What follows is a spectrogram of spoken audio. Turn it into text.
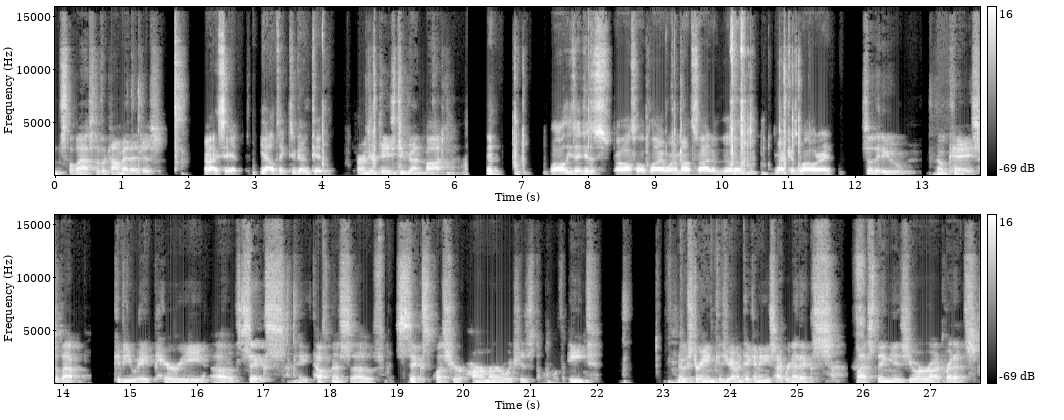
It's the last of the combat edges. I see it. Yeah, I'll take two gun kid. Or in your case, two gun bot. well, all these edges also apply when I'm outside of the mech as well, right? So they do. Okay, so that give you a parry of six, a toughness of six plus your armor, which is of eight. No strain because you haven't taken any cybernetics. Last thing is your uh, credits,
